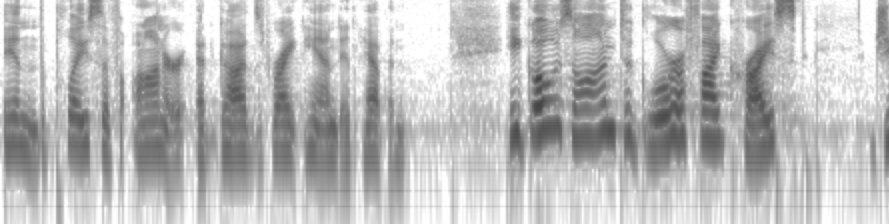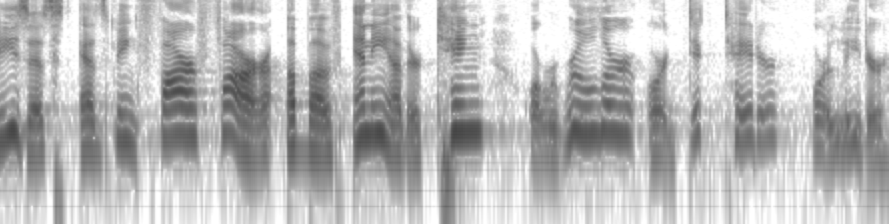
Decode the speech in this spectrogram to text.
in the place of honor at God's right hand in heaven. He goes on to glorify Christ, Jesus, as being far, far above any other king or ruler or dictator or leader.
